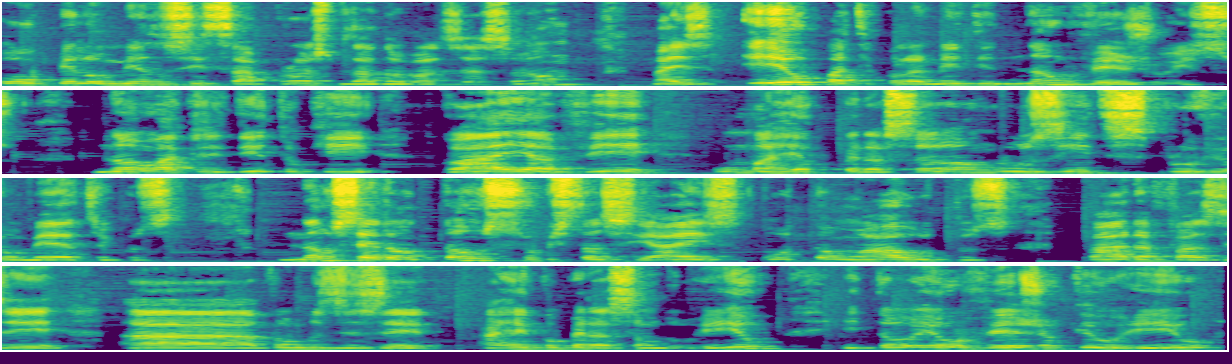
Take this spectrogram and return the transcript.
ou pelo menos estar próximo da normalização, mas eu particularmente não vejo isso não acredito que vai haver uma recuperação, os índices pluviométricos não serão tão substanciais ou tão altos para fazer a, vamos dizer, a recuperação do rio. Então eu vejo que o rio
